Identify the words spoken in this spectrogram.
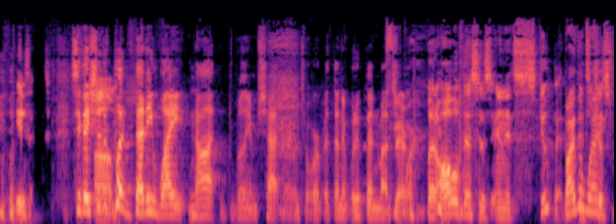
isn't. See, they should have um, put Betty White, not William Shatner, into orbit. Then it would have been much fair. more. But all of this is, and it's stupid. By the it's way, just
